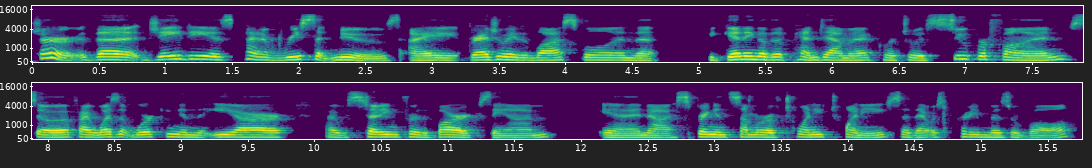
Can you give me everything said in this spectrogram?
Sure. The JD is kind of recent news. I graduated law school in the beginning of the pandemic, which was super fun. So if I wasn't working in the ER, I was studying for the bar exam in uh, spring and summer of 2020. So that was pretty miserable.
